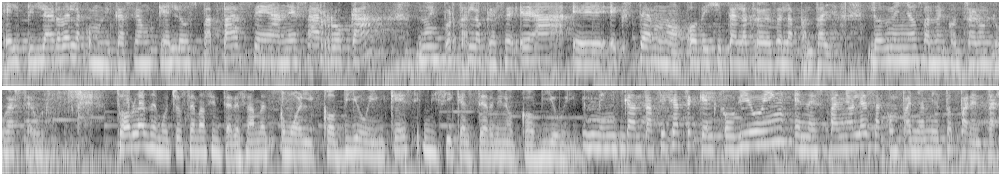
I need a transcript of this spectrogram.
el pilar de la comunicación, que los papás sean esa roca, no importa lo que sea eh, externo o digital a través de la pantalla, los niños van a encontrar un lugar seguro. Tú hablas de muchos temas interesantes como el co-viewing. ¿Qué significa el término co-viewing? Me encanta. Fíjate que el co-viewing en español es acompañamiento parental.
